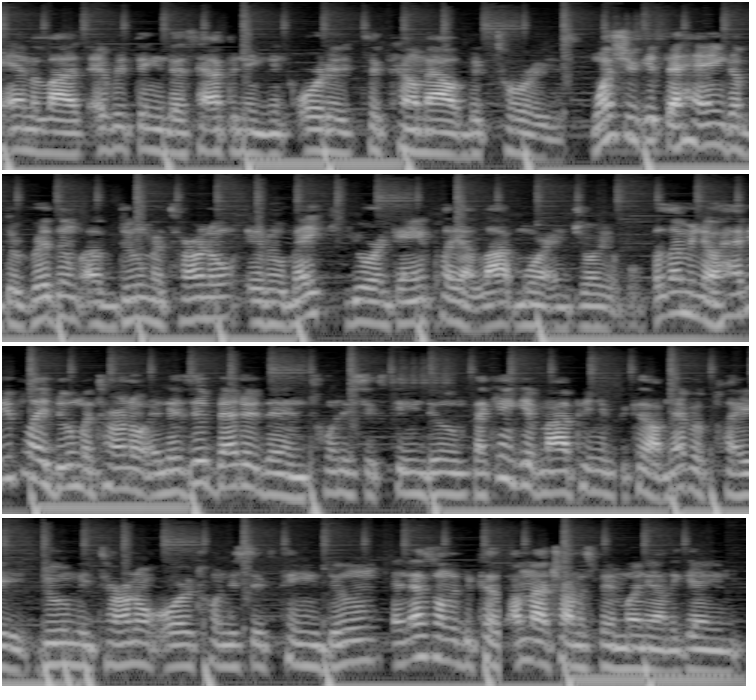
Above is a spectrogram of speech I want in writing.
analyze everything that's happening in order to come out victorious. Once you get the hang of the rhythm of Doom Eternal, it'll make your gameplay a lot more enjoyable. But let me know, have you played Doom Eternal and is it better than 2016 Doom? I can't give my opinion because I've never played Doom Eternal or 2016 Doom, and that's only because I'm not trying to spend money on the game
